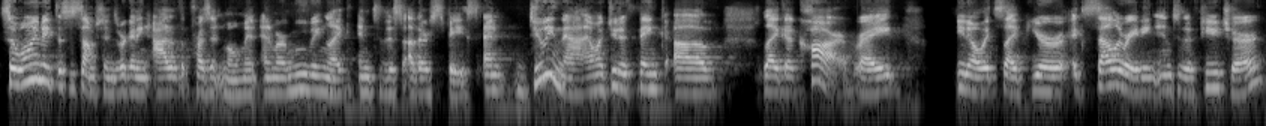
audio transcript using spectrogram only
So when we make these assumptions, we're getting out of the present moment and we're moving like into this other space. And doing that, I want you to think of like a car, right? You know, it's like you're accelerating into the future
